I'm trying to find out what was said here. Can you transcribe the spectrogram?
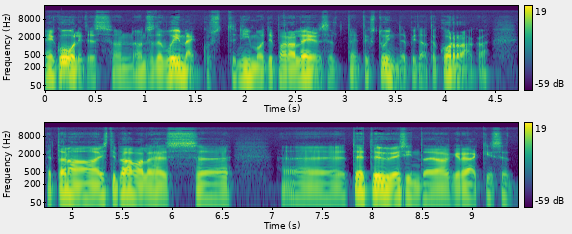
meie koolides on, on seda võimekust niimoodi paralleelselt näiteks tunde pidada korraga, et täna Eesti Päevalehes TTÜ esindajagi rääkis, et,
